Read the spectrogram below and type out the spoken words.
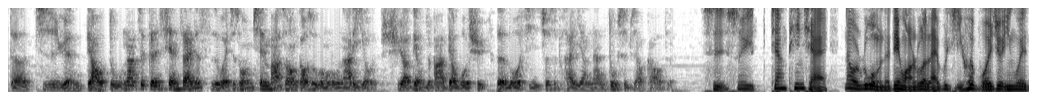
的支援调度。那这跟现在的思维，就是我们先把它送上高速公路，哪里有需要电，我们就把它调过去的逻辑，就是不太一样，难度是比较高的。是，所以这样听起来，那如果我们的电网如果来不及，会不会就因为？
